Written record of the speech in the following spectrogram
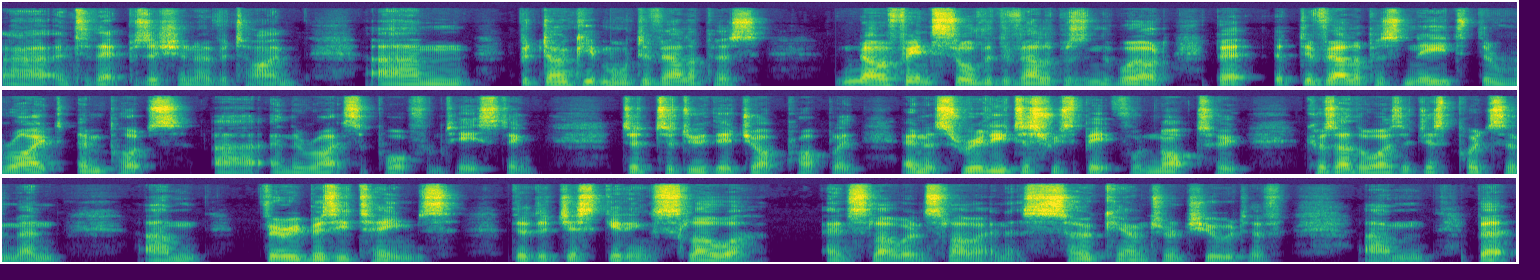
uh, into that position over time. Um, but don't get more developers no offense to all the developers in the world, but the developers need the right inputs uh, and the right support from testing to, to do their job properly. And it's really disrespectful not to, because otherwise it just puts them in um, very busy teams that are just getting slower and slower and slower. And it's so counterintuitive. Um, but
